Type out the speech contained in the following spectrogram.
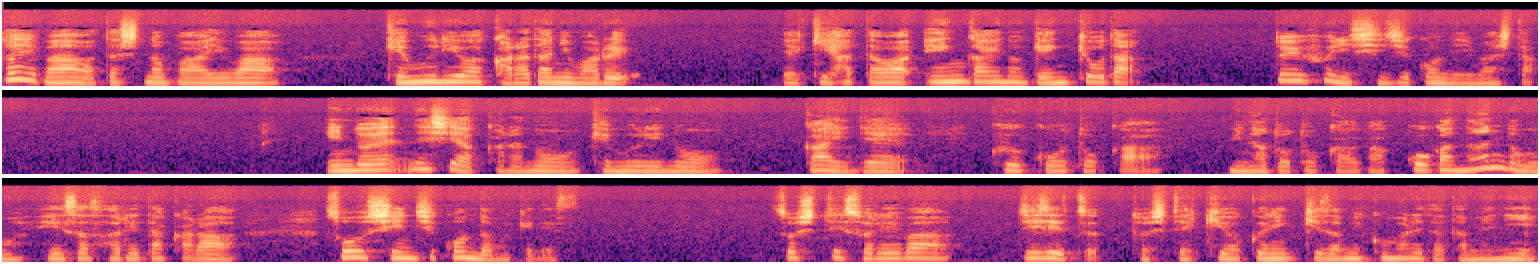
例えば私の場合は、煙は体に悪い。焼き旗は塩害の元凶だ。というふうに信じ込んでいました。インドネシアからの煙の害で空港とか港とか学校が何度も閉鎖されたから、そう信じ込んだわけです。そしてそれは事実として記憶に刻み込まれたために、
